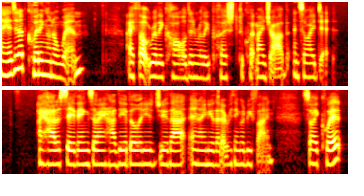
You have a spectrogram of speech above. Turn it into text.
I ended up quitting on a whim. I felt really called and really pushed to quit my job. And so I did. I had a savings and I had the ability to do that. And I knew that everything would be fine. So I quit.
